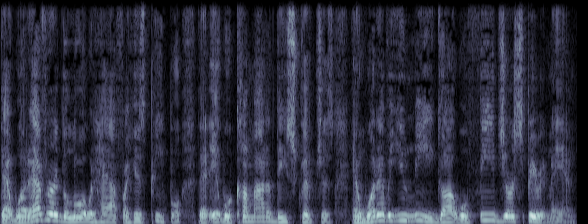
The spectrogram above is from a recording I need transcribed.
that whatever the Lord would have for his people, that it will come out of these scriptures, and whatever you need God will feed your spirit, man.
